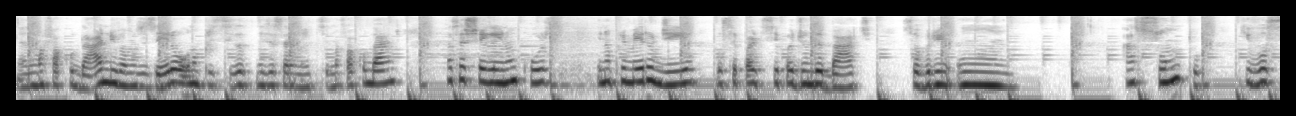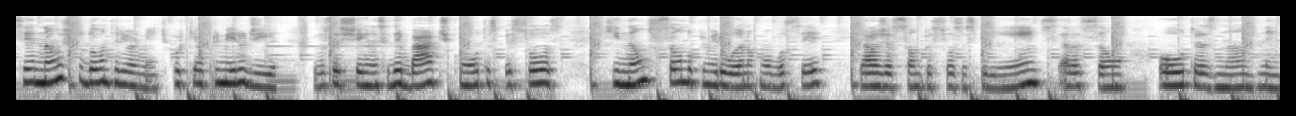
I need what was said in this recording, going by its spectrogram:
né, numa faculdade, vamos dizer, ou não precisa necessariamente ser uma faculdade, mas você chega em um curso e no primeiro dia você participa de um debate sobre um assunto que você não estudou anteriormente, porque é o primeiro dia. E você chega nesse debate com outras pessoas que não são do primeiro ano como você elas já são pessoas experientes, elas são outras não, nem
